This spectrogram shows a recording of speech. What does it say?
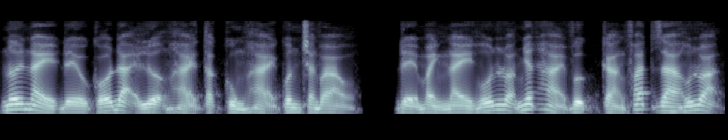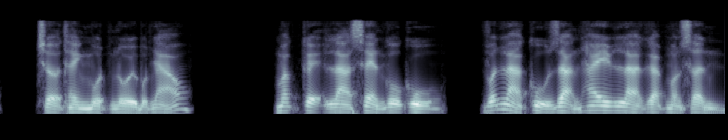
nơi này đều có đại lượng hải tặc cùng hải quân tràn vào, để mảnh này hỗn loạn nhất hải vực càng phát ra hỗn loạn, trở thành một nồi bột nhão. Mặc kệ là sẻn gỗ cụ, vẫn là cụ dạn hay là gặp mòn sần,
